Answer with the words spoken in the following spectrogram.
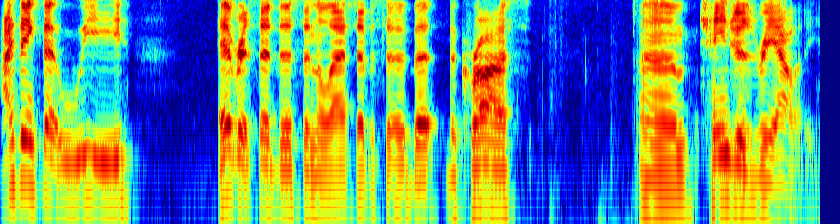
I think that we, Everett said this in the last episode, but the cross um, changes reality.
